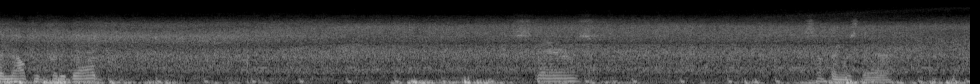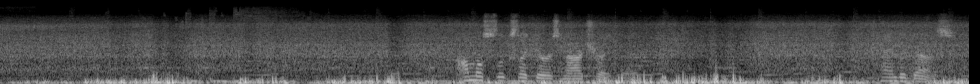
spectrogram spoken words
Been melted pretty bad. Stairs. Something was there. Almost looks like there was an arch right there. Kinda does.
